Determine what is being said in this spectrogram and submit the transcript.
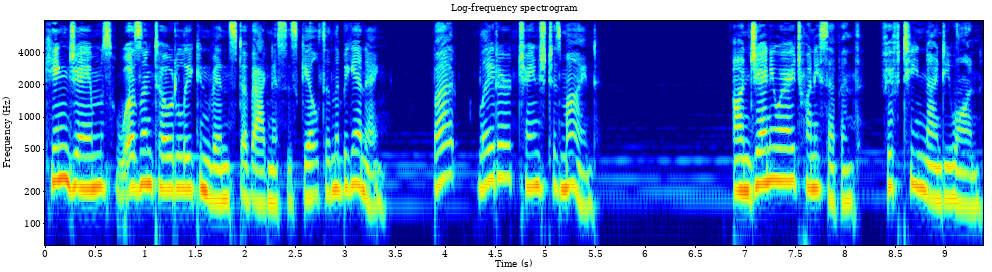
King James wasn't totally convinced of Agnes's guilt in the beginning, but later changed his mind. On January 27, 1591,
